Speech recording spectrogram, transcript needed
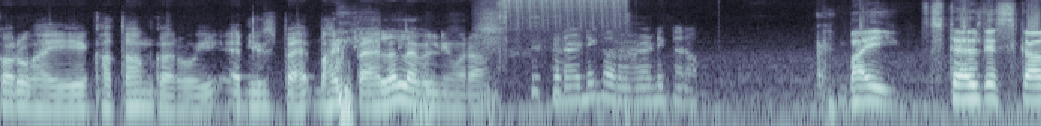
करो भाई ये खत्म करो। ये एटलीस्ट पह, भाई पहला लेवल नहीं हो रहा। रेडी करो रेडी करो। भाई स्टेल्थ इसका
